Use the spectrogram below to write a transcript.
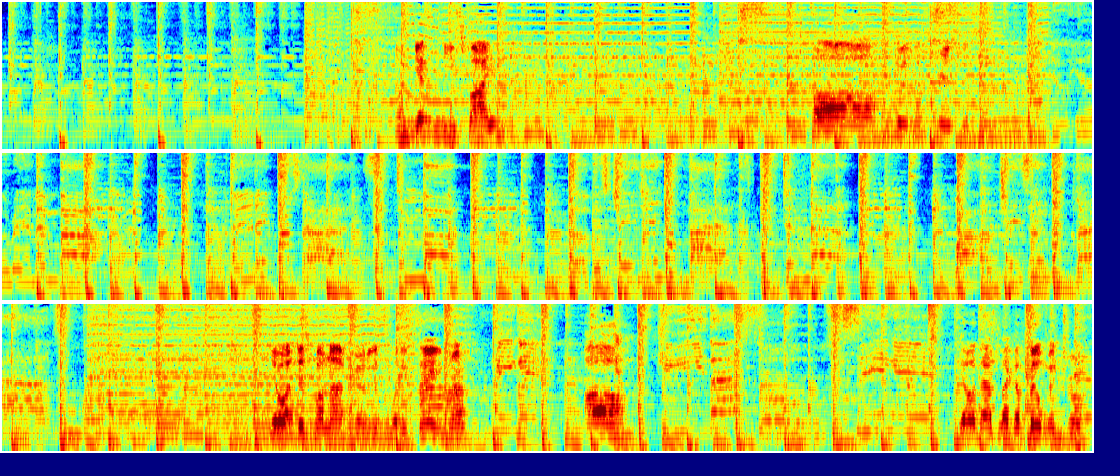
I'm guessing he's fire. Oh, goodness gracious. Yo, at this point, I'm gonna listen to what he's saying, bro. Oh. Yo, that's like a film intro.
